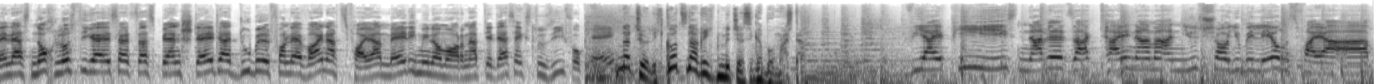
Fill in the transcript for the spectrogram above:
Wenn das noch lustiger ist als das Bernd Stelter Double von der Weihnachtsfeier, melde ich mich noch morgen. Habt ihr das exklusiv, okay? Natürlich, Kurznachrichten mit Jessica Burmeister. VIPs, Nadel sagt Teilnahme an News Show Jubiläumsfeier ab.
